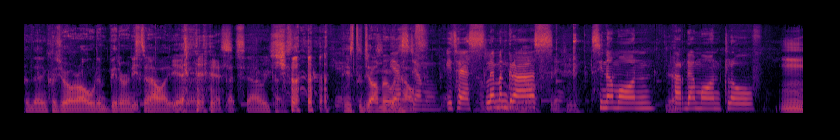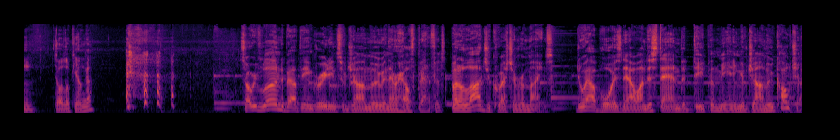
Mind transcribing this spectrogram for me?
And then because you're old and bitter and Bitter, sour, you yes. that soury taste. Here's to jamu and Yes, health. jamu. It has lemongrass, cinnamon, Yeah. cardamom, clove. Mm. Do I look younger? So we've learned about the ingredients of jamu and their health benefits, but a larger question remains. Do our boys now understand the deeper meaning of jamu culture?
